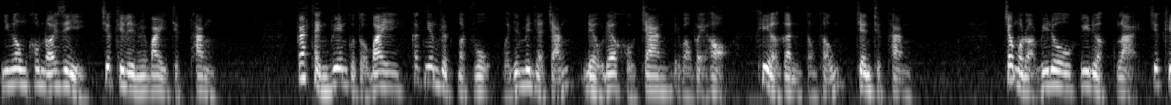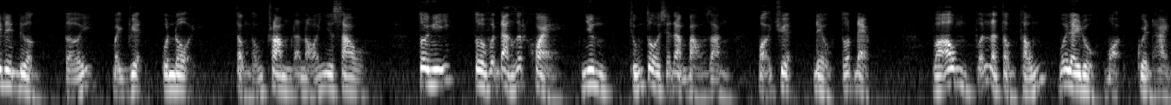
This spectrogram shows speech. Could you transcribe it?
nhưng ông không nói gì trước khi lên máy bay trực thăng. Các thành viên của tổ bay, các nhân viên mật vụ và nhân viên Nhà Trắng đều đeo khẩu trang để bảo vệ họ khi ở gần Tổng thống trên trực thăng. Trong một đoạn video ghi được lại trước khi lên đường tới bệnh viện quân đội, Tổng thống Trump đã nói như sau. Tôi nghĩ tôi vẫn đang rất khỏe nhưng chúng tôi sẽ đảm bảo rằng mọi chuyện đều tốt đẹp và ông vẫn là Tổng thống với đầy đủ mọi quyền hành.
